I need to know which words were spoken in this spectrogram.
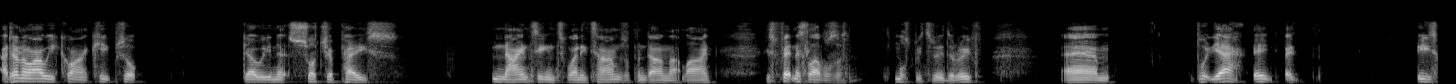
I don't know how he quite keeps up going at such a pace 19, 20 times up and down that line. His fitness levels are, must be through the roof. Um, but yeah, it, it, he's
